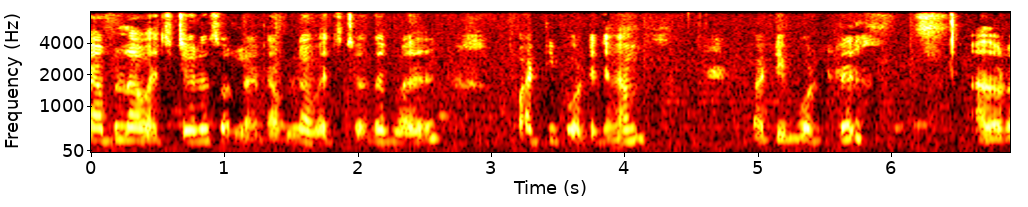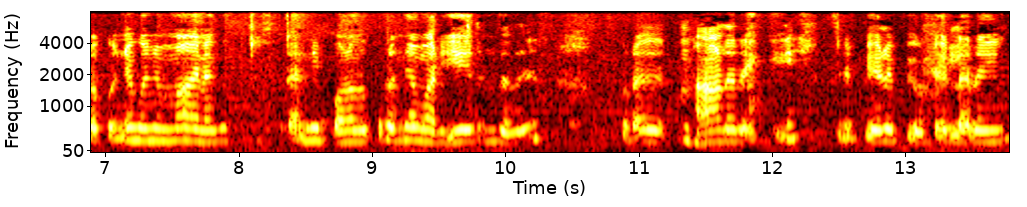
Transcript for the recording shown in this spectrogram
டபுளாக வச்சுட்டு வர சொல்ல. டபுளாக வச்சுட்டு வந்த பிறகு பட்டி போட்டுச்சுன்னா பட்டி போட்டு அதோட கொஞ்சம் கொஞ்சமாக எனக்கு தண்ணி போனது குறைஞ்ச மாதிரியே இருந்தது. பிறகு நாலரைக்கு திருப்பி எழுப்பி விட்டு எல்லாரையும்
